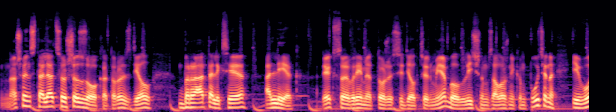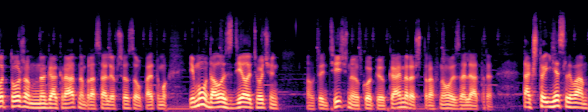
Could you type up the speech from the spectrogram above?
нашу инсталляцию ШИЗО, которую сделал брат Алексея Олег. Олег в свое время тоже сидел в тюрьме, был личным заложником Путина, и его тоже многократно бросали в ШИЗО. Поэтому ему удалось сделать очень аутентичную копию камеры штрафного изолятора. Так что, если вам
